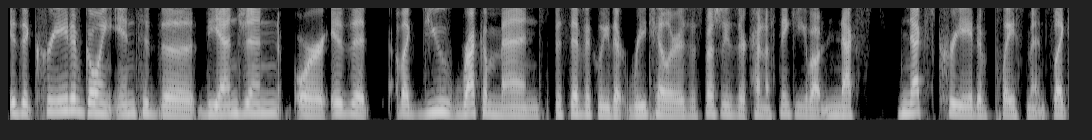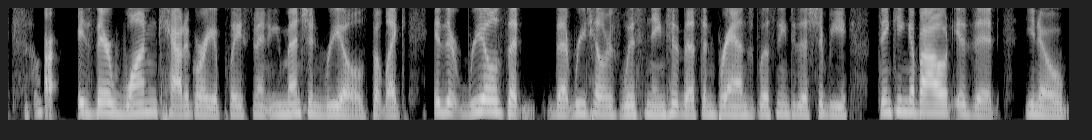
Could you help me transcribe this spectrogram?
is it creative going into the the engine, or is it like? Do you recommend specifically that retailers, especially as they're kind of thinking about next next creative placements like mm-hmm. are, is there one category of placement you mentioned reels but like is it reels that that retailers listening to this and brands listening to this should be thinking about is it you know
